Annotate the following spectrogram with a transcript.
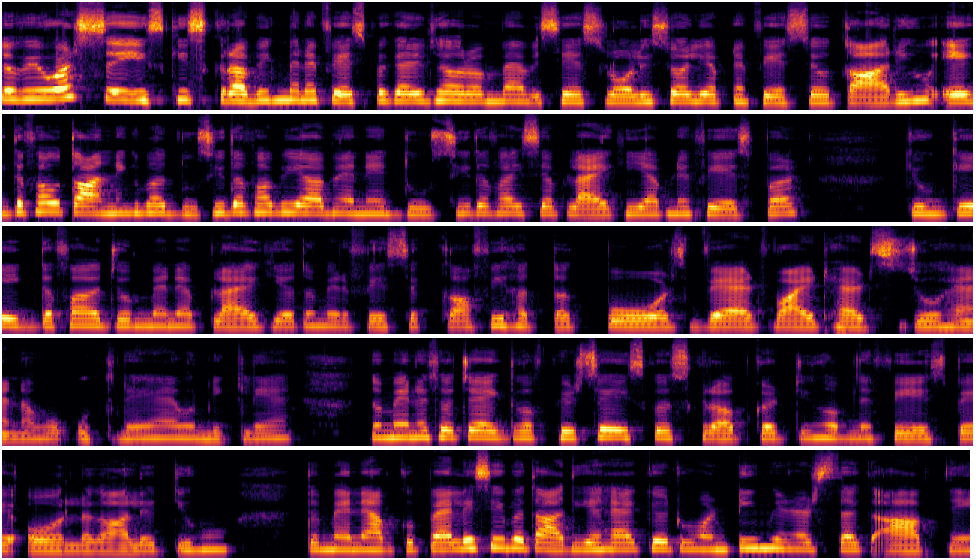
तो व्यूअर्स से इसकी स्क्रबिंग मैंने फेस पे करी थी और मैं इसे स्लोली स्लोली अपने फेस से उतार रही हूँ। एक दफ़ा उतारने के बाद दूसरी दफ़ा भी मैंने दूसरी दफ़ा इसे अप्लाई किया अपने फेस पर। क्योंकि एक दफ़ा जब मैंने अप्लाई किया तो मेरे फेस से काफ़ी हद तक पोर्स वेट वाइट हेड्स जो है ना, वो उतने हैं, वो निकले हैं। तो मैंने सोचा एक दफ़ा फिर से इसको स्क्रब करती हूँ, अपने फेस पे और लगा लेती हूँ। तो मैंने आपको पहले से ही बता दिया है कि ट्वेंटी मिनट्स तक आपने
